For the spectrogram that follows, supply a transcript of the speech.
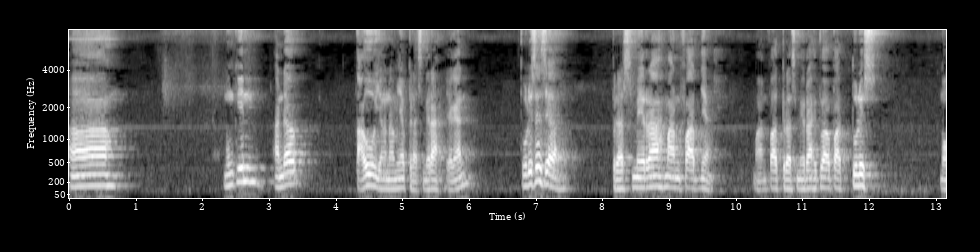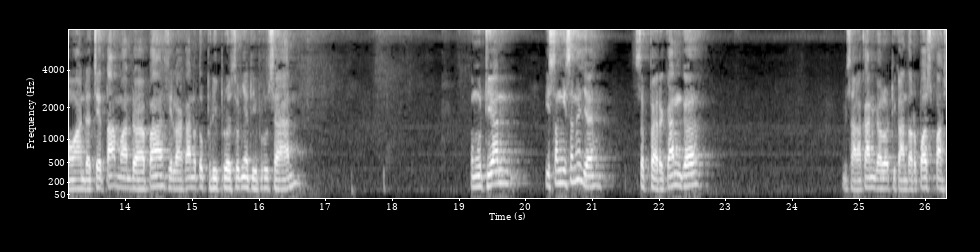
uh, mungkin Anda tahu yang namanya beras merah, ya kan? Tulis saja beras merah manfaatnya. Manfaat beras merah itu apa? Tulis. Mau Anda cetak, mau Anda apa, silakan atau beli brosurnya di perusahaan. Kemudian iseng-iseng aja sebarkan ke misalkan kalau di kantor pos pas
